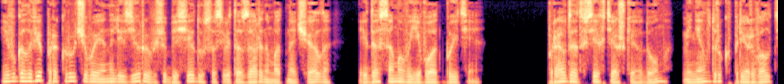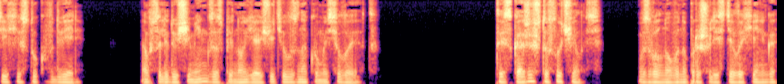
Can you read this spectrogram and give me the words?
и в голове прокручивая и анализируя всю беседу со Светозарным от начала и до самого его отбытия. Правда, от всех тяжких дом меня вдруг прервал тихий стук в дверь, а в следующий миг за спиной я ощутил знакомый силуэт. «Ты скажешь, что случилось?» — взволнованно прошелестела Хельга,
